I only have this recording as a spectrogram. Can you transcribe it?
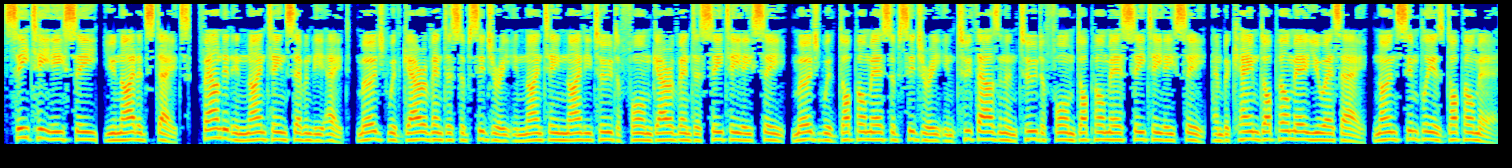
CTEC, United States, founded in 1978, merged with Garaventa subsidiary in 1992 to form Garaventa CTEC, merged with Doppelmayr subsidiary in 2002 to form Doppelmayr CTEC, and became Doppelmayr USA, known simply as Doppelmayr.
